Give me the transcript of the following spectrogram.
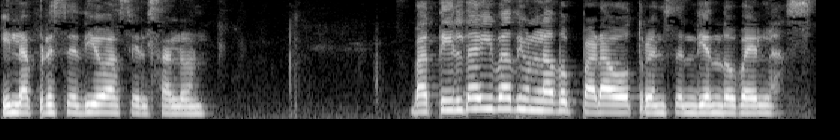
y la precedió hacia el salón. Batilda iba de un lado para otro encendiendo velas,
